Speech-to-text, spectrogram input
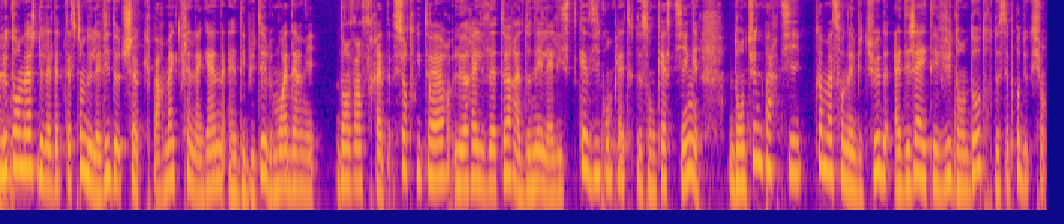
Le tournage de l'adaptation de La vie de Chuck par Mike Flanagan a débuté le mois dernier. Dans un thread sur Twitter, le réalisateur a donné la liste quasi complète de son casting, dont une partie, comme à son habitude, a déjà été vue dans d'autres de ses productions.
